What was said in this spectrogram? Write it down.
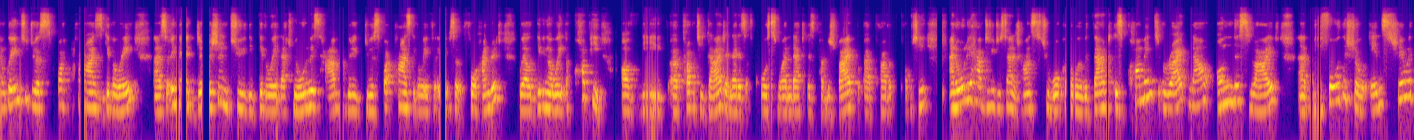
I'm going to do a spot prize giveaway. Uh, so in addition to the giveaway that we always have, we're going to do a spot prize giveaway for episode 400. We're giving away a copy of the uh, property guide, and that is of course one that is published by uh, Private Property. And all you have to do to stand a chance to walk away with that is comment right now on this live uh, before the show ends. Share with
